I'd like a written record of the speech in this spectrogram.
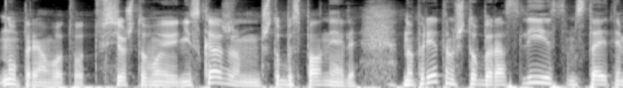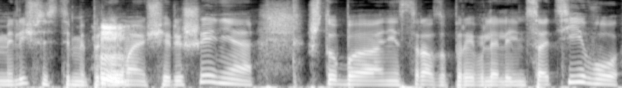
ну, прям вот, вот все, что мы не скажем, чтобы исполняли. Но при этом, чтобы росли самостоятельными личностями, принимающие решения, чтобы они сразу проявляли инициативу.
